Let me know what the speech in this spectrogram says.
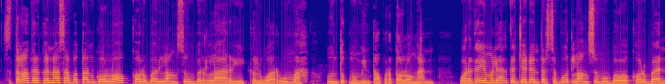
Setelah terkena sabetan golok, korban langsung berlari keluar rumah untuk meminta pertolongan. Warga yang melihat kejadian tersebut langsung membawa korban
